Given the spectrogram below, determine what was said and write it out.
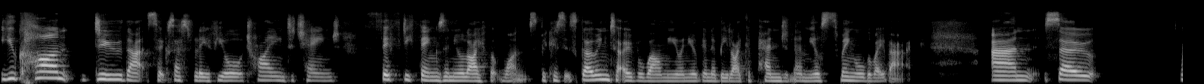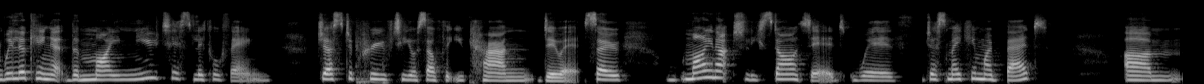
you can't do that successfully if you're trying to change 50 things in your life at once because it's going to overwhelm you and you're going to be like a pendulum. You'll swing all the way back. And so we're looking at the minutest little thing just to prove to yourself that you can do it. So mine actually started with just making my bed. Um,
